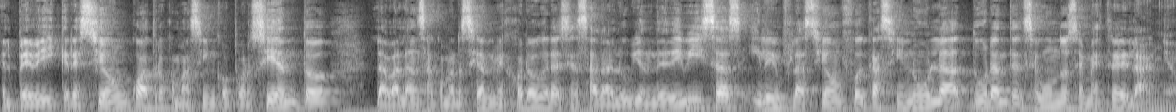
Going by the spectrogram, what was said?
El PBI creció un 4,5%, la balanza comercial mejoró gracias al aluvión de divisas y la inflación fue casi nula durante el segundo semestre del año.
